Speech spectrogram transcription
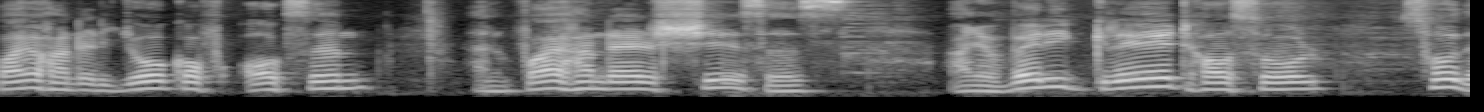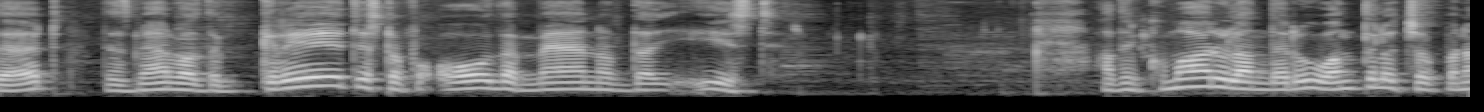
five hundred yoke of oxen and five hundred she asses and a very great household so that this man was the greatest of all the men of the east. అతని కుమారులందరూ వంతుల చొప్పున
